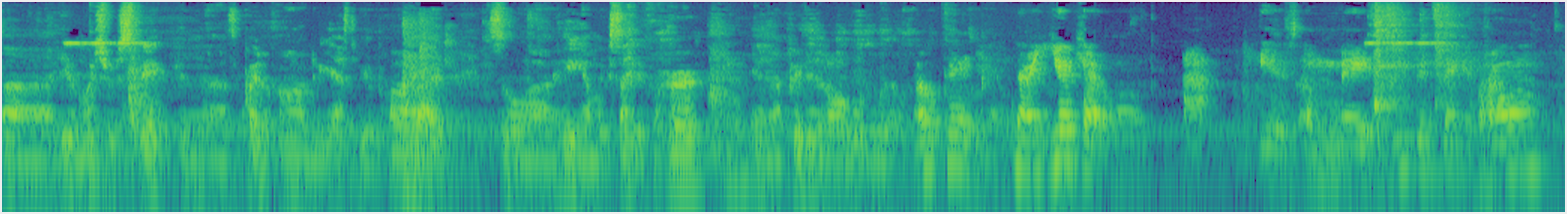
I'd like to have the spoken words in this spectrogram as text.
uh, I give much respect, and uh, it's quite an honor to be asked to be a part of it. So, uh, hey, I'm excited for her, Mm-hmm. and I pray that it all goes well. Okay. Now your catalog ah, is amazing. You've been singing for how long?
